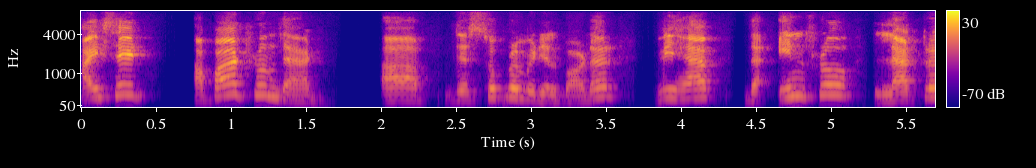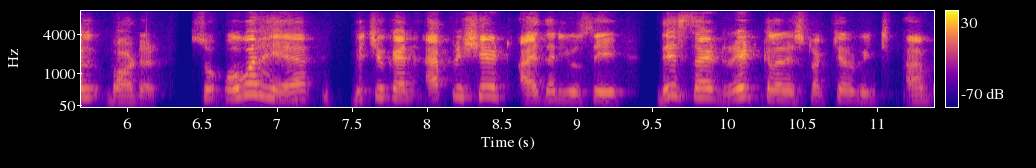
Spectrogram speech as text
I said apart from that, uh, this supromedial border, we have the infralateral border. So over here, which you can appreciate either you see this side red color structure, which I've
